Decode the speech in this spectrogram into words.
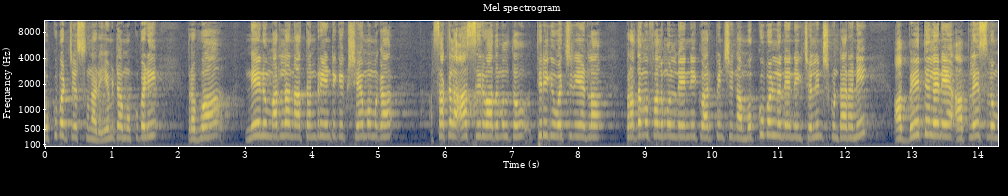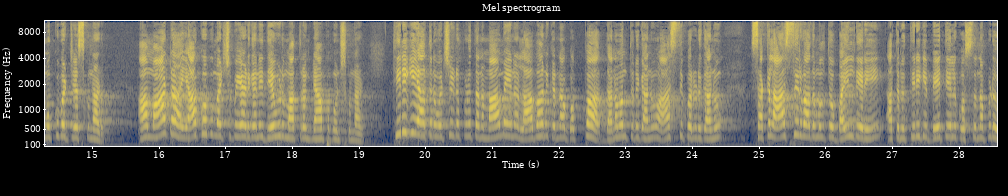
మొక్కుబడి చేసుకున్నాడు ఏమిటా మొక్కుబడి? ప్రభువా నేను మరలా నా తండ్రి ఇంటికి క్షేమముగా సకల ఆశీర్వాదములతో తిరిగి వచ్చిన ఎట్లా ప్రథమ ఫలములు నేను నీకు అర్పించి నా మొక్కుబడులు నేను నీకు చెల్లించుకుంటానని ఆ బేతెలనే ఆ ప్లేస్లో మొక్కుబడి చేసుకున్నాడు. ఆ మాట యాకోబు మర్చిపోయాడు కానీ దేవుడు మాత్రం జ్ఞాపకం ఉంచుకున్నాడు. తిరిగి అతను వచ్చేటప్పుడు తన మామైన లాభానికన్నా గొప్ప ధనవంతుడుగాను ఆస్తిపరుడుగాను సకల ఆశీర్వాదములతో బయలుదేరి అతను తిరిగి బేతేలుకు వస్తున్నప్పుడు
